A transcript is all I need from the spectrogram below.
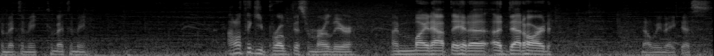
Commit to me. Commit to me. I don't think he broke this from earlier. I might have to hit a, a dead hard. No, we make this.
